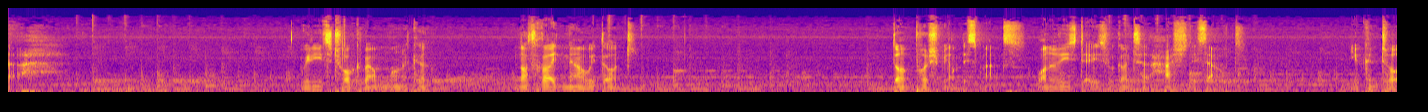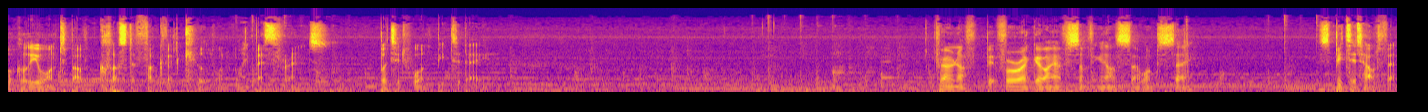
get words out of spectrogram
Ah. We need to talk about Monica. Not right now, we don't. Don't push me on this, Max. One of these days we're going to hash this out. Can talk all you want about the clusterfuck that killed one of my best friends, but it won't be today. Fair enough. Before I go, I have something else I want to say. Spit it out, then.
